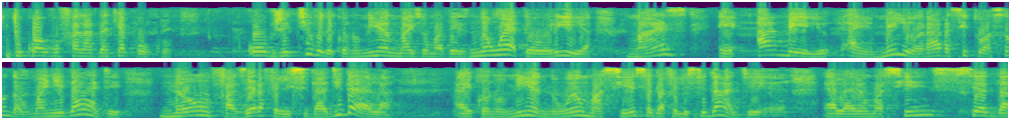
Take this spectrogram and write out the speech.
do qual vou falar daqui a pouco. O objetivo da economia, mais uma vez, não é teoria, mas é, a melhor, é melhorar a situação da humanidade, não fazer a felicidade dela. A economia não é uma ciência da felicidade, ela é uma ciência da,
